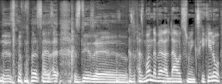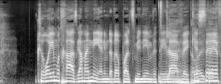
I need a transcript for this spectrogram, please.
אז, בוא נדבר על downswings כי כאילו כשרואים אותך אז גם אני אני מדבר פה על צמידים ותהילה כן, וכסף.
